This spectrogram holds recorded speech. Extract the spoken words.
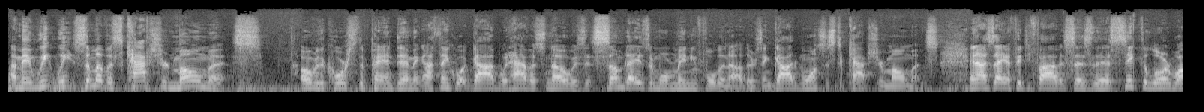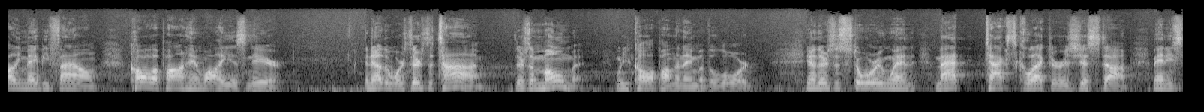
I mean, we, we, some of us captured moments over the course of the pandemic. I think what God would have us know is that some days are more meaningful than others, and God wants us to capture moments. In Isaiah 55, it says this Seek the Lord while he may be found, call upon him while he is near. In other words, there's a time, there's a moment when you call upon the name of the Lord. You know, there's a story when Matt, tax collector, is just, um, man, he's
